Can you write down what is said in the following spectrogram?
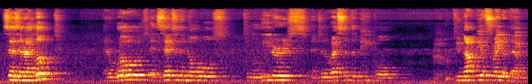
It says, And I looked and arose and said to the nobles, to the leaders, and to the rest of the people, Do not be afraid of them.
